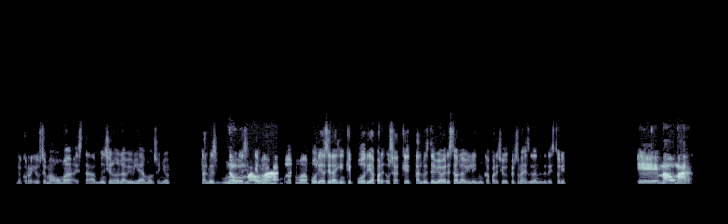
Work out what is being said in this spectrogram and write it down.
me corrigió usted, Mahoma está mencionado en la Biblia, Monseñor. Tal vez no, Mahoma... podría ser alguien que podría, o sea, que tal vez debió haber estado en la Biblia y nunca apareció, personajes grandes de la historia. Eh, Mahomar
